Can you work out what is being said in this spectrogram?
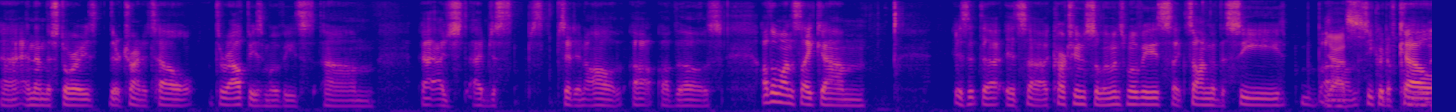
uh, and then the stories they're trying to tell throughout these movies. Um, I I just I just sit in all of, uh, of those. Other ones like um, is it the it's uh, Cartoon Saloon's movies like Song of the Sea, um, Yes. Secret of Kells,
